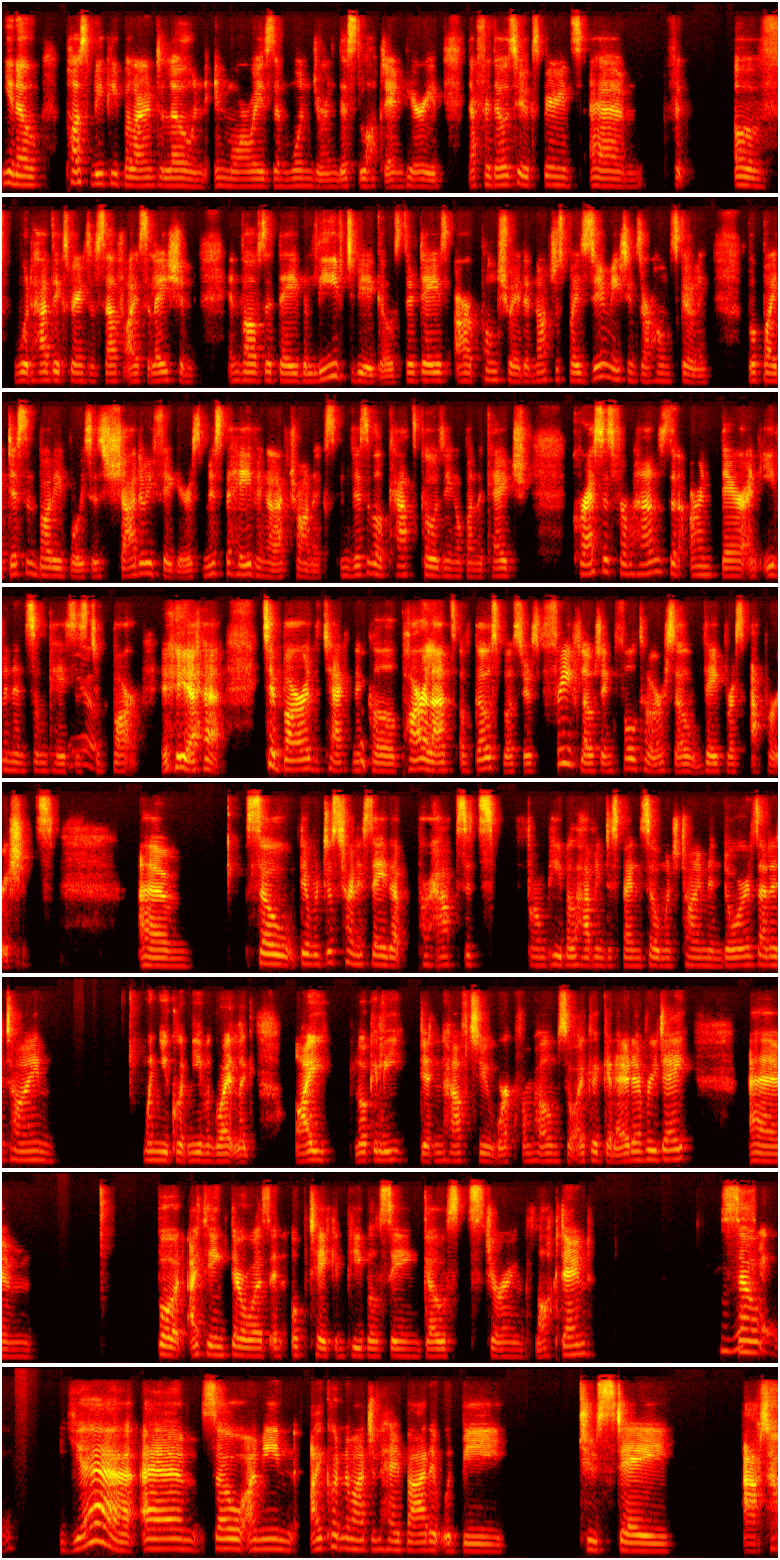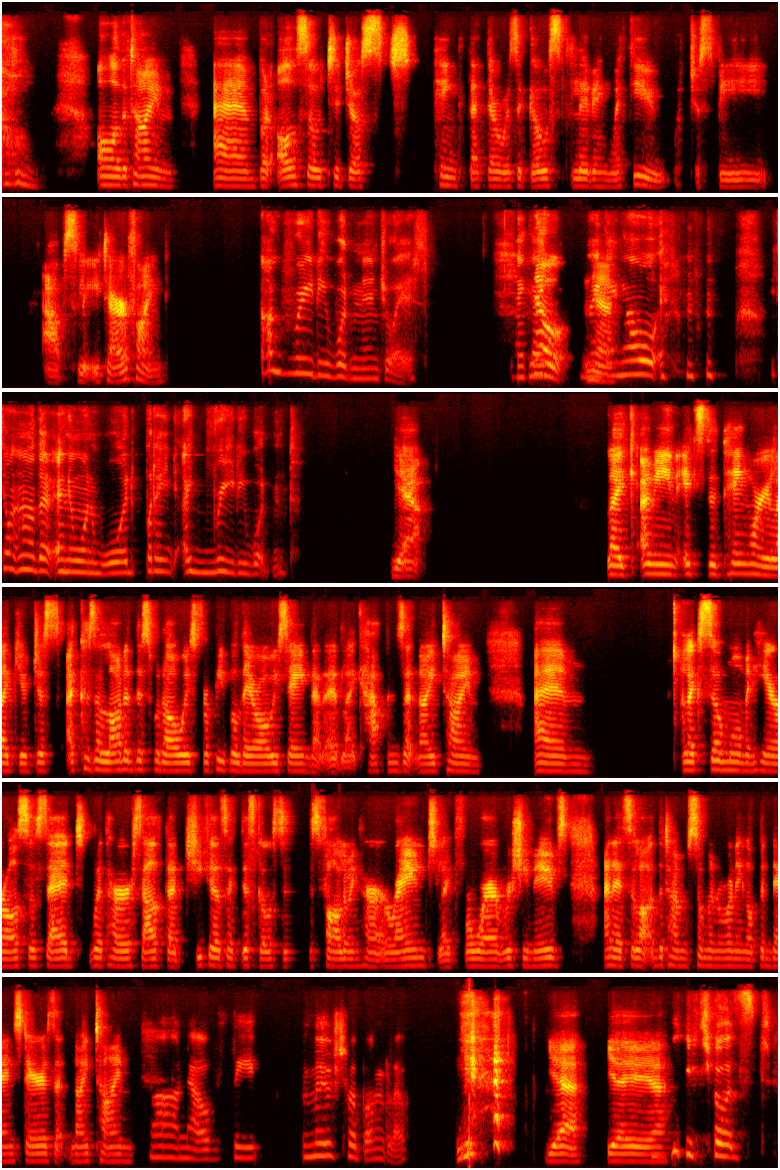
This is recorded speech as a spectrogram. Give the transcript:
you know, possibly people aren't alone in more ways than one during this lockdown period. That for those who experience um for of would have the experience of self-isolation involves that they believe to be a ghost. Their days are punctuated not just by Zoom meetings or homeschooling, but by disembodied voices, shadowy figures, misbehaving electronics, invisible cats cozying up on the couch, caresses from hands that aren't there, and even in some cases Ew. to bar, yeah, to borrow the technical parlance of Ghostbusters, free floating, full torso, vaporous apparitions. Um, so they were just trying to say that perhaps it's from people having to spend so much time indoors at a time when you couldn't even go out. Like I luckily didn't have to work from home, so I could get out every day. Um, but I think there was an uptake in people seeing ghosts during lockdown. So yeah, um, so I mean, I couldn't imagine how bad it would be to stay at home all the time. Um, but also to just think that there was a ghost living with you would just be absolutely terrifying. I really wouldn't enjoy it. Like I, No, like yeah. I know I don't know that anyone would, but I, I really wouldn't. Yeah. Like, I mean, it's the thing where you're like, you're just because a lot of this would always for people, they're always saying that it like happens at nighttime. Um, like some woman here also said with herself that she feels like this ghost is following her around, like for wherever she moves. And it's a lot of the time someone running up and down stairs at nighttime. Oh no, the move to a bungalow. Yeah. Yeah. Yeah. Yeah. Yeah. just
